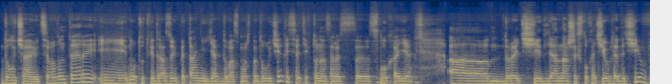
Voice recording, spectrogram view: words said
долучаються волонтери, і ну тут відразу і питання, як до вас можна долучитися, ті, хто нас зараз е, слухає. А, до речі, для наших слухачів-глядачів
